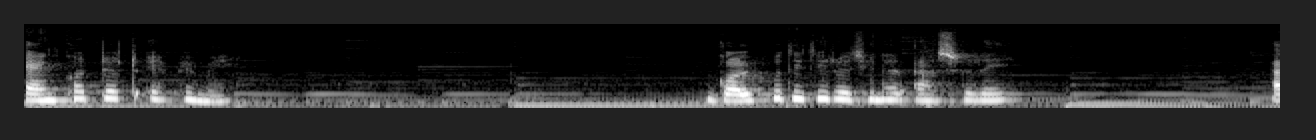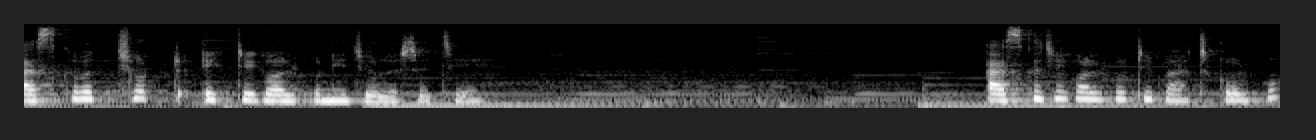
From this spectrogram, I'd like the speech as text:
অ্যাঙ্কর ডট এফ এম এ গল্প দিদি রচনার আসরে আজকে আবার ছোট্ট একটি গল্প নিয়ে চলে এসেছি। আজকে যে গল্পটি পাঠ করব,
